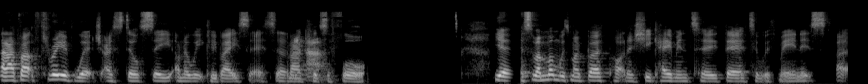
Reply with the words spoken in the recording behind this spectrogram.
and I've got three of which I still see on a weekly basis, and yeah. our kids are four. Yeah, so my mum was my birth partner. She came into theatre with me, and it's uh,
